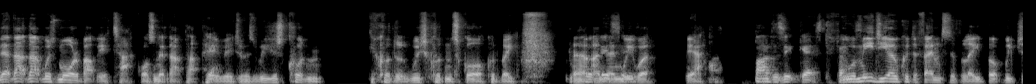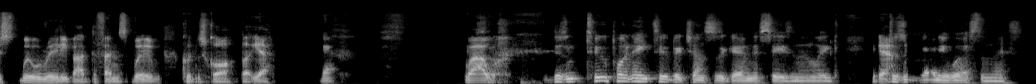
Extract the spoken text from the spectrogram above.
that, that that was more about the attack, wasn't it? That that period was we just couldn't, you couldn't, we just couldn't score, could we? Uh, and then we is- were, bad as it gets defensively. we were mediocre defensively, but we just we were really bad defense. We couldn't score, but yeah, Yeah. Wow. It doesn't two point eight two big chances a game this season in the league. It Yeah. doesn't get any worse than this.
